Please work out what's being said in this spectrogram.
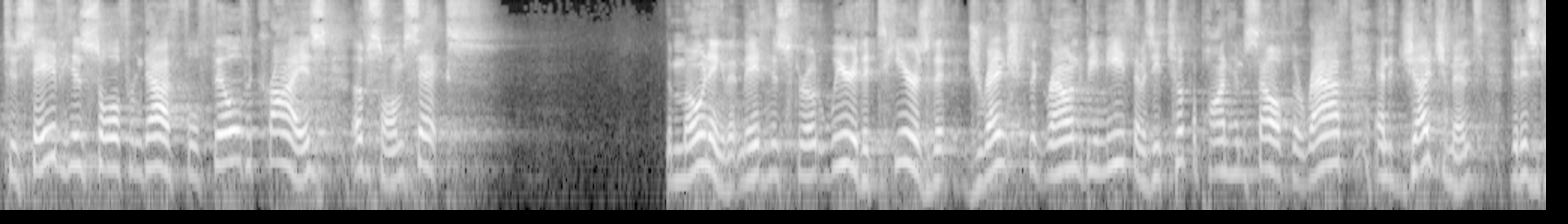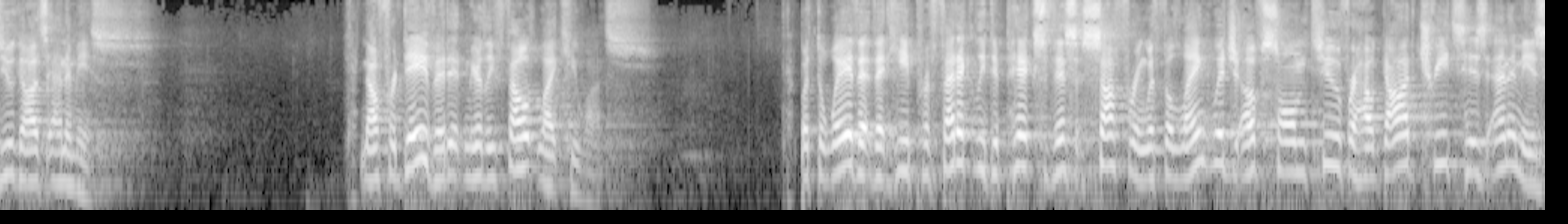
to save his soul from death, fulfill the cries of Psalm 6. The moaning that made his throat weary, the tears that drenched the ground beneath him as he took upon himself the wrath and judgment that is due God's enemies. Now, for David, it merely felt like he was. But the way that, that he prophetically depicts this suffering with the language of Psalm 2 for how God treats his enemies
